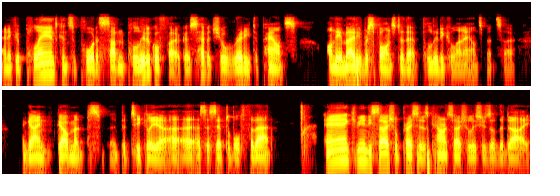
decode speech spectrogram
And if your plans can support a sudden political focus, have it sure ready to pounce on the emotive response to that political announcement. So again, government particularly are, are, are susceptible for that. And community social pressures, current social issues of the day.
